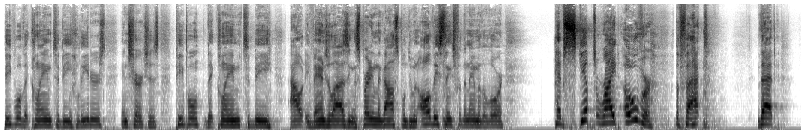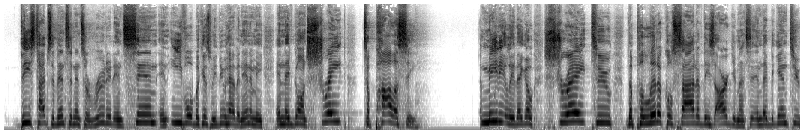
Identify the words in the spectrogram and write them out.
people that claim to be leaders in churches, people that claim to be out evangelizing and spreading the gospel, doing all these things for the name of the Lord, have skipped right over the fact that these types of incidents are rooted in sin and evil because we do have an enemy, and they've gone straight to policy Immediately, they go straight to the political side of these arguments and they begin to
